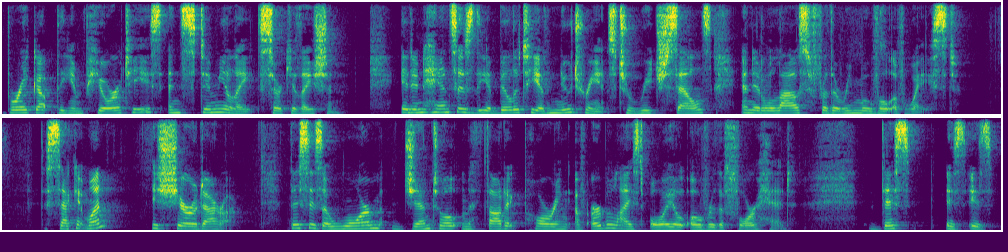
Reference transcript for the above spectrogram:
break up the impurities, and stimulate circulation. It enhances the ability of nutrients to reach cells and it allows for the removal of waste. The second one is Shirodhara. This is a warm, gentle, methodic pouring of herbalized oil over the forehead. This is, is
